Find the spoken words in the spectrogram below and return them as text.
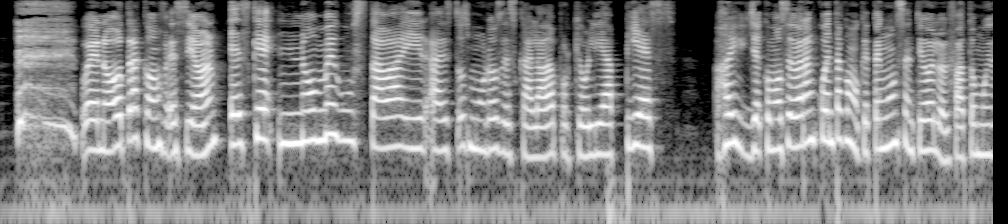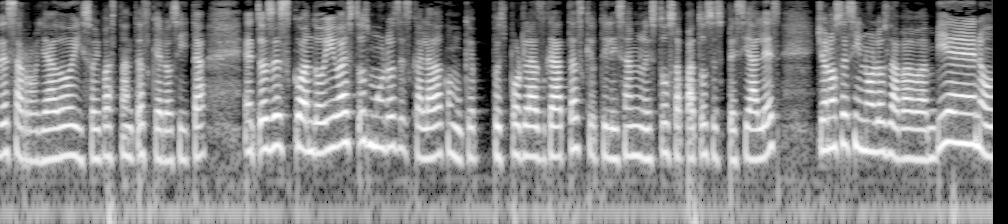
bueno, otra confesión es que no me gustaba ir a estos muros de escalada porque olía a pies. Ay, ya como se darán cuenta, como que tengo un sentido del olfato muy desarrollado y soy bastante asquerosita. Entonces, cuando iba a estos muros de escalada, como que, pues por las gatas que utilizan estos zapatos especiales, yo no sé si no los lavaban bien o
